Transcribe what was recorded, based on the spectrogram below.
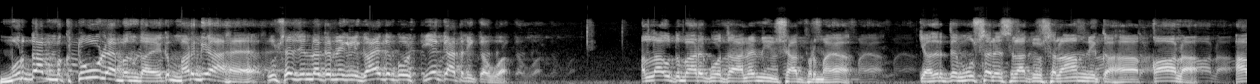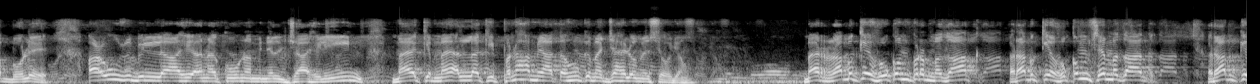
مردہ مقتول ہے بندہ، ایک مر گیا ہے، اسے زندہ کرنے کے لیے گائے کا گوشت، یہ کیا طریقہ ہوا؟ اللہ تبارک و تعالی نے ارشاد فرمایا کہ حضرت موسی علیہ الصلوۃ والسلام نے کہا، قالا، آپ بولے، اعوذ باللہ ان اکون من الجاہلین، میں کہ میں اللہ کی پناہ میں آتا ہوں کہ میں جاہلوں میں سے ہو جاؤں۔ میں رب کے حکم پر مذاق، رب کے حکم سے مذاق، رب کے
